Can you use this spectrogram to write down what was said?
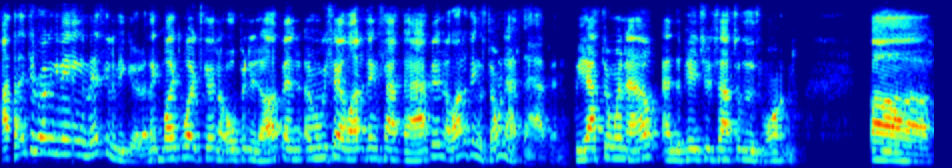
I think the running game is going to be good. I think Mike White's going to open it up. And, and when we say a lot of things have to happen, a lot of things don't have to happen. We have to win out, and the Patriots have to lose one. Uh,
